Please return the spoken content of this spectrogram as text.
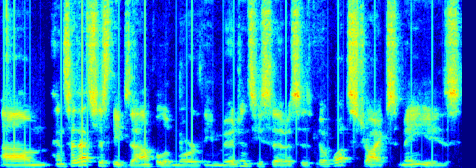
Um, and so that's just the example of more of the emergency services. But what strikes me is,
